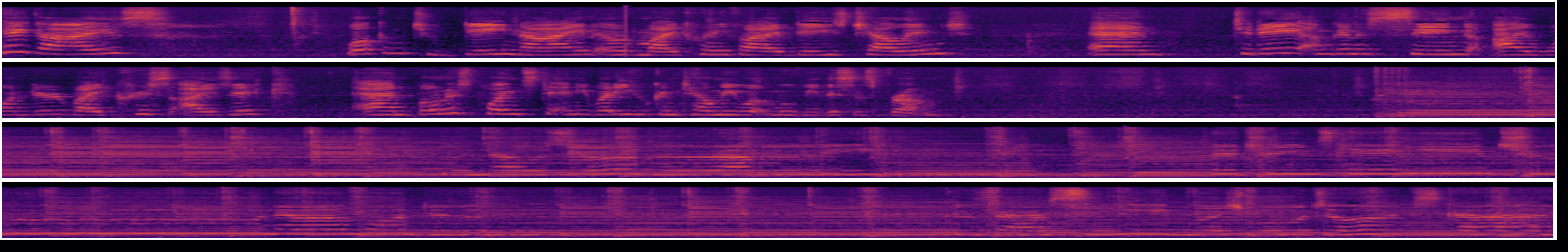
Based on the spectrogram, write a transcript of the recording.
Hey guys, welcome to day 9 of my 25 days challenge. And today I'm gonna sing I Wonder by Chris Isaak. And bonus points to anybody who can tell me what movie this is from. your dark sky.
